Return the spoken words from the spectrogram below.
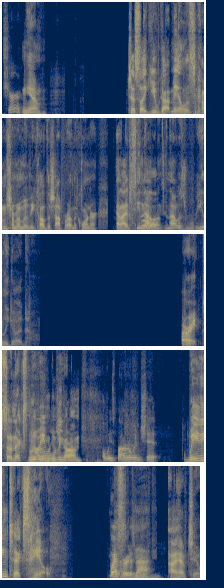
Sure. Yeah. Just like You've Got Mail is comes from a movie called The Shop Around the Corner. And I've seen that Oh. once and that was really good. All right. So next movie, Borrowing moving shit. on. Always borrowing shit. Waiting to Exhale. Oh, I've heard of that. I have too.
